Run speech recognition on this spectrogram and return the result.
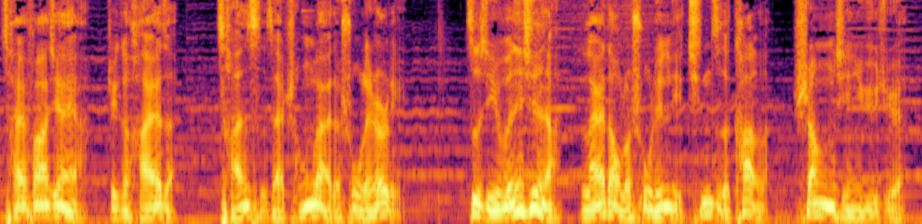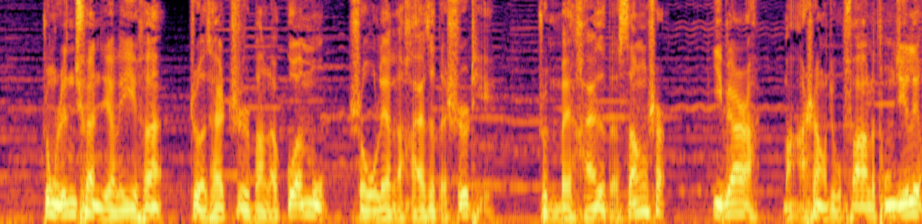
才发现呀，这个孩子惨死在城外的树林里。自己闻信啊，来到了树林里亲自看了，伤心欲绝。众人劝解了一番，这才置办了棺木，收敛了孩子的尸体，准备孩子的丧事一边啊。马上就发了通缉令，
